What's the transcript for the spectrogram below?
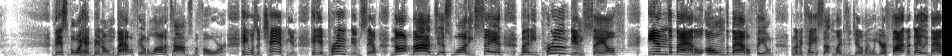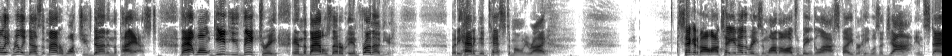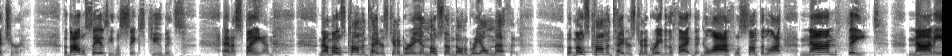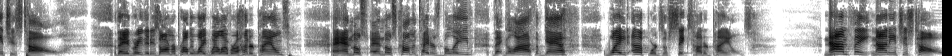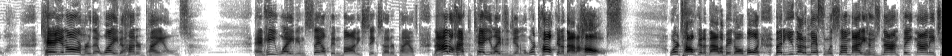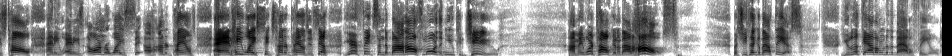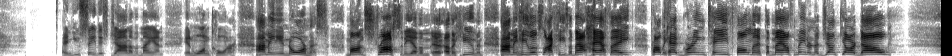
This boy had been on the battlefield a lot of times before. He was a champion. He had proved himself, not by just what he said, but he proved himself in the battle on the battlefield. But let me tell you something, ladies and gentlemen, when you're fighting a daily battle, it really doesn't matter what you've done in the past. That won't give you victory in the battles that are in front of you. But he had a good testimony, right? Second of all, I'll tell you another reason why the odds would be in Goliath's favor. He was a giant in stature. The Bible says he was six cubits and a span. Now, most commentators can agree, and most of them don't agree on nothing. But most commentators can agree to the fact that Goliath was something like nine feet, nine inches tall. They agree that his armor probably weighed well over 100 pounds. And most, and most commentators believe that Goliath of Gath weighed upwards of 600 pounds. Nine feet, nine inches tall carrying armor that weighed 100 pounds. And he weighed himself in body 600 pounds. Now, I don't have to tell you, ladies and gentlemen, we're talking about a horse. We're talking about a big old boy. But you go to messing with somebody who's nine feet, nine inches tall, and, he, and his armor weighs 100 pounds, and he weighs 600 pounds himself, you're fixing to bite off more than you can chew. I mean, we're talking about a horse. But you think about this you look out onto the battlefield and you see this giant of a man in one corner. I mean, enormous monstrosity of a, of a human. I mean, he looks like he's about half ape, probably had green teeth, foaming at the mouth, meaner than a junkyard dog.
